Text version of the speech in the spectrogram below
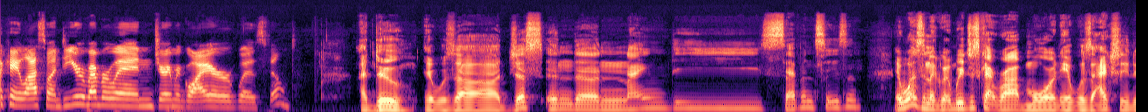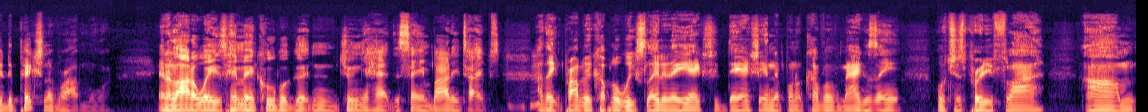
okay, last one. Do you remember when Jerry Maguire was filmed? I do. It was uh just in the '97 season. It wasn't a great. We just got Rob Moore, and it was actually the depiction of Rob Moore. In a lot of ways, him and Cuba Gooding Jr. had the same body types. Mhm. I think probably a couple of weeks later, they actually they actually end up on a cover of a magazine, which is pretty fly. Um,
